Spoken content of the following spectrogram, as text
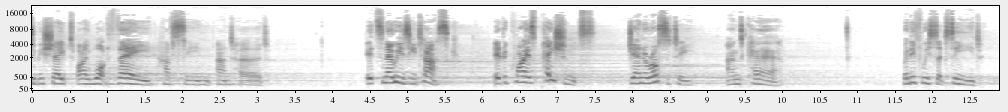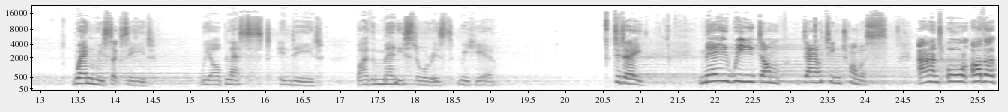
to be shaped by what they have seen and heard. It's no easy task. It requires patience, generosity, and care. But if we succeed, when we succeed, we are blessed indeed by the many stories we hear. Today, may we dump Doubting Thomas and all other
